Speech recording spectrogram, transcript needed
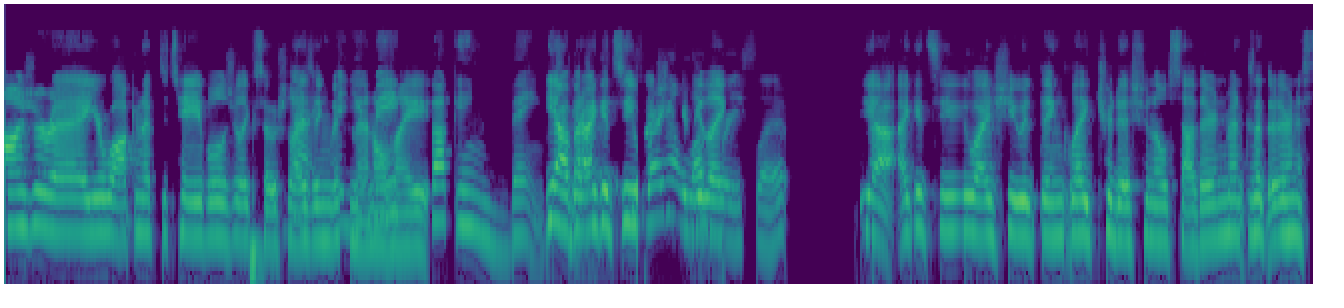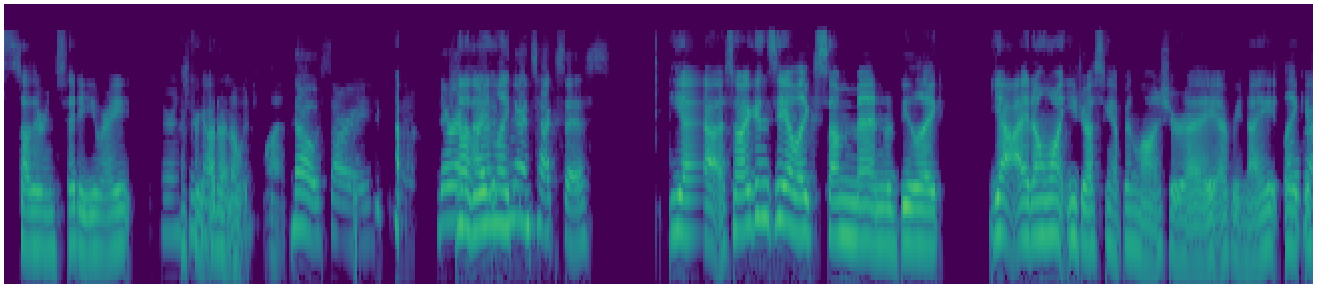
lingerie. You're walking up to tables. You're like socializing with men all night. Fucking bank. Yeah, but I could see she's why wearing she a could love be like, bracelet yeah, I could see why she would think like traditional Southern men because they're in a Southern city, right? They're in I forget. I don't know which one. No, sorry. They're No, in, they're in, like- they're in Texas. Yeah, so I can see how like some men would be like, yeah, I don't want you dressing up in lingerie every night, like if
